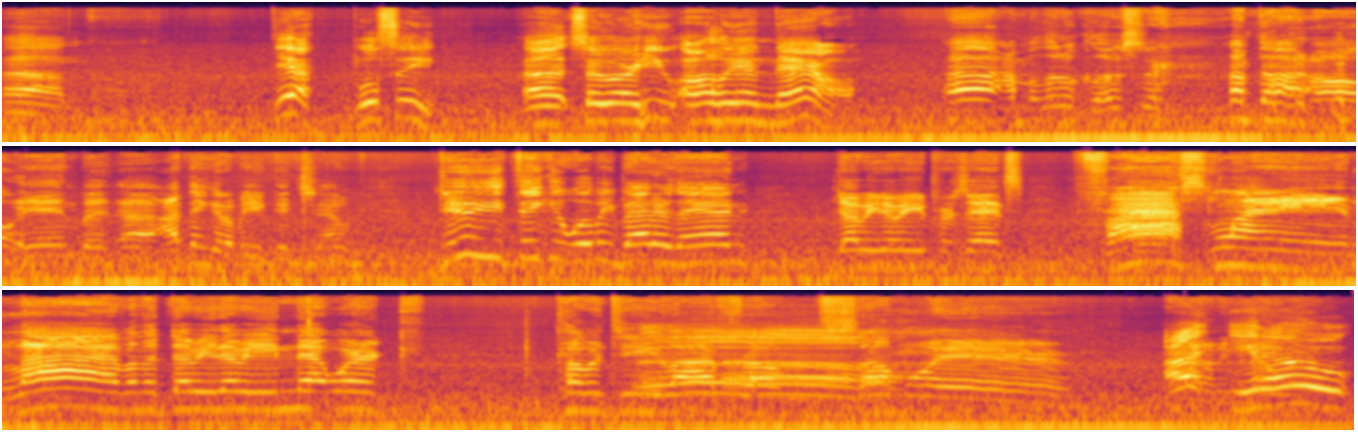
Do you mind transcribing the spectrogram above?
Um, yeah, we'll see. Uh, so are you all in now? Uh, I'm a little closer. I'm not all in, but uh, I think it'll be a good show. Do you think it will be better than WWE presents Fastlane live on the WWE Network, coming to you live Oh. from somewhere? I, don't you know,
